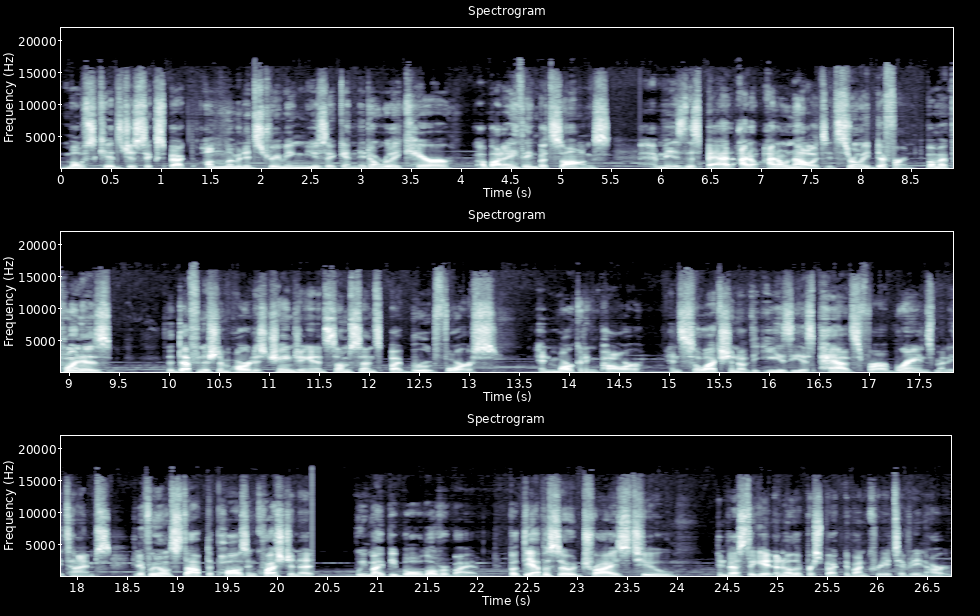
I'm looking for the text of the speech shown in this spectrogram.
most kids just expect unlimited streaming music and they don't really care about anything but songs. I mean, is this bad? I don't I don't know. It's it's certainly different. But my point is the definition of art is changing and in some sense by brute force and marketing power and selection of the easiest paths for our brains many times. And if we don't stop to pause and question it, we might be bowled over by it. But the episode tries to investigate another perspective on creativity and art.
